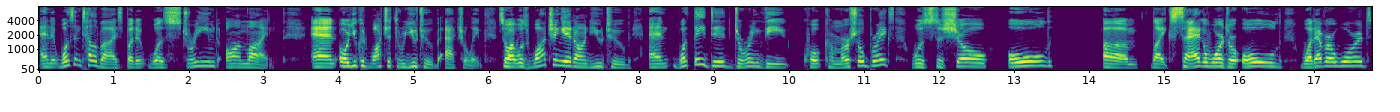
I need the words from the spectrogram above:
and it wasn't televised, but it was streamed online. And or you could watch it through YouTube actually. So I was watching it on YouTube and what they did during the quote commercial breaks was to show old um like SAG awards or old whatever awards.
